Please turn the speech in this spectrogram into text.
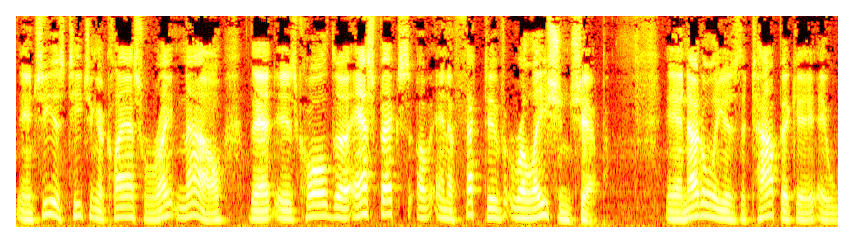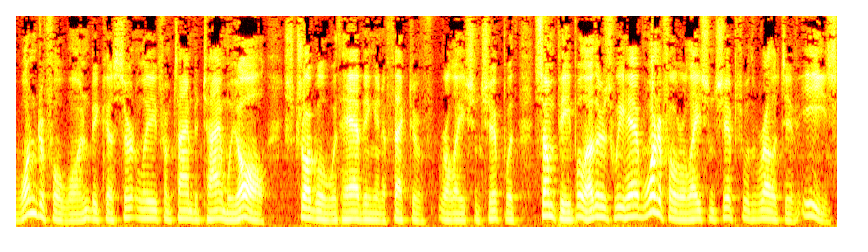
yeah. and she is teaching a class right now that is called uh, Aspects of an Effective Relationship. And not only is the topic a, a, wonderful one, because certainly from time to time we all struggle with having an effective relationship with some people. Others we have wonderful relationships with relative ease,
